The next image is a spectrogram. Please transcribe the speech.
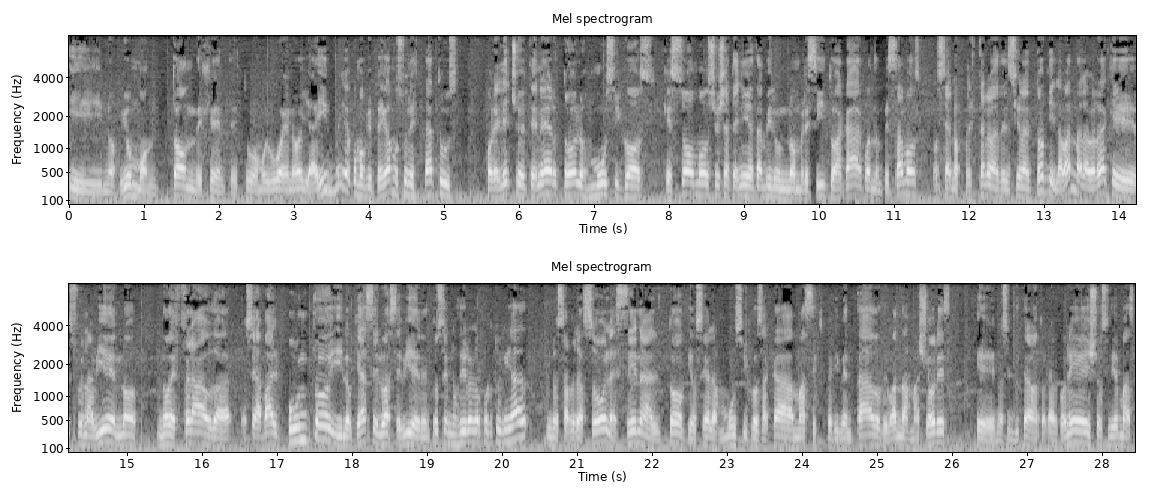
Y nos vio un montón de gente, estuvo muy bueno. Y ahí medio como que pegamos un estatus por el hecho de tener todos los músicos que somos. Yo ya tenía también un nombrecito acá cuando empezamos, o sea, nos prestaron atención al toque y la banda la verdad que suena bien, no, no defrauda, o sea, va al punto y lo que hace lo hace bien. Entonces nos dieron la oportunidad y nos abrazó la escena al toque, o sea, los músicos acá más experimentados de bandas mayores. Eh, nos invitaron a tocar con ellos y demás.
